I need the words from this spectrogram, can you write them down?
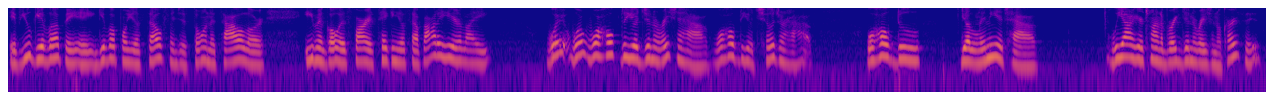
if you give up and, and give up on yourself and just throw in the towel or even go as far as taking yourself out of here, like what what what hope do your generation have? What hope do your children have? What hope do your lineage have? We out here trying to break generational curses.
